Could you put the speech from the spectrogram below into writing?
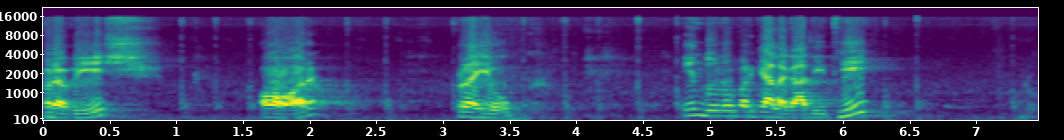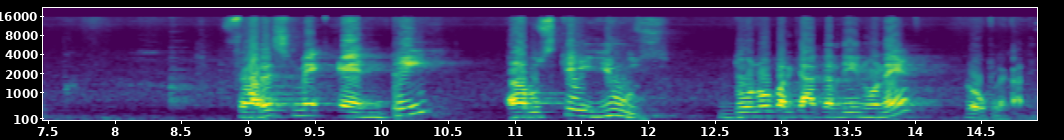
प्रवेश और प्रयोग, इन दोनों पर क्या लगा दी थी? फॉरेस्ट में एंट्री और उसके यूज़, दोनों पर क्या कर दी इन्होंने? रोक लगा दी।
